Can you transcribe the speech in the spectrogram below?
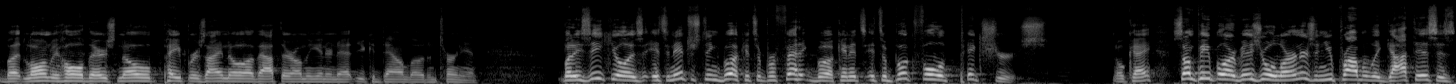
but lo and behold, there's no papers I know of out there on the internet you could download and turn in. But Ezekiel is it's an interesting book. It's a prophetic book, and it's it's a book full of pictures. Okay? Some people are visual learners, and you probably got this as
